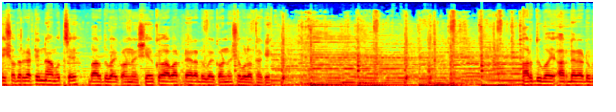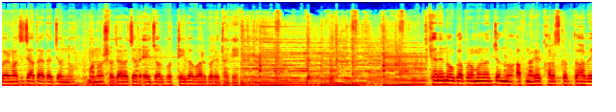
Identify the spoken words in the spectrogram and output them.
এই সদরঘাটটির নাম হচ্ছে বার দুবাই কর্নার সেও কেউ আবার ডেরা দুবাই কর্নার সে বলে থাকে। আর দুবাই আর ডেরা দুবাইয়ের মাঝে যাতায়াতের জন্য মানুষ সচরাচর এই জলপথটি ব্যবহার করে থাকে। এখানে নৌকা ভ্রমণের জন্য আপনাকে খরচ করতে হবে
